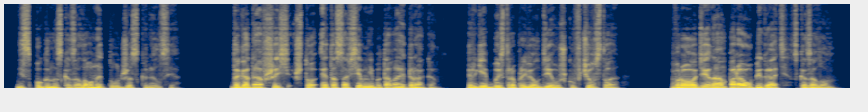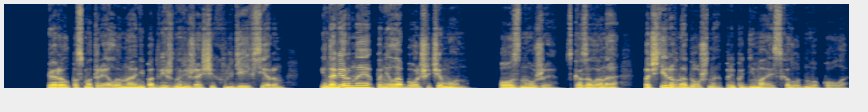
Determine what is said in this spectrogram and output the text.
— испуганно сказал он и тут же скрылся. Догадавшись, что это совсем не бытовая драка, Сергей быстро привел девушку в чувство. «Вроде нам пора убегать», — сказал он. Кэрол посмотрела на неподвижно лежащих людей в сером и, наверное, поняла больше, чем он. «Поздно уже», — сказала она, почти равнодушно, приподнимаясь с холодного пола.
